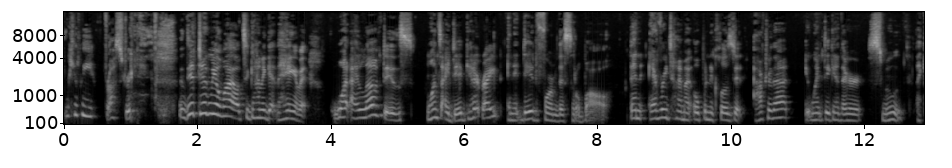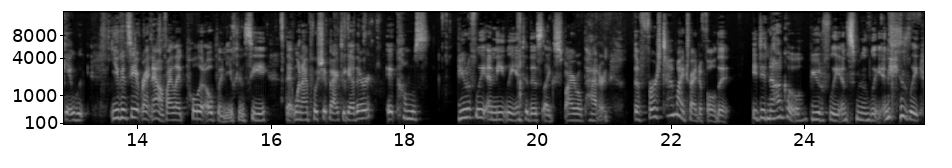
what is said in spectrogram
really frustrating. it took me a while to kind of get the hang of it. What I loved is once I did get it right and it did form this little ball, then every time I opened and closed it after that, it went together smooth. Like it, you can see it right now. If I like pull it open, you can see that when I push it back together, it comes beautifully and neatly into this like spiral pattern. The first time I tried to fold it, it did not go beautifully and smoothly and easily.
